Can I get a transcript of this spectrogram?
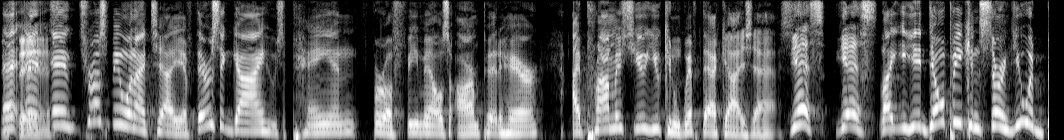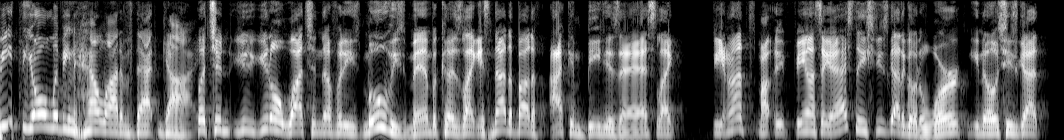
And, and, and trust me when I tell you, if there's a guy who's paying for a female's armpit hair, I promise you, you can whip that guy's ass. yes, yes. Like, you don't be concerned. You would beat the all living hell out of that guy. But you, you you don't watch enough of these movies, man, because like it's not about if I can beat his ass. Like fiance, my fiance Ashley, she's got to go to work. You know, she's got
